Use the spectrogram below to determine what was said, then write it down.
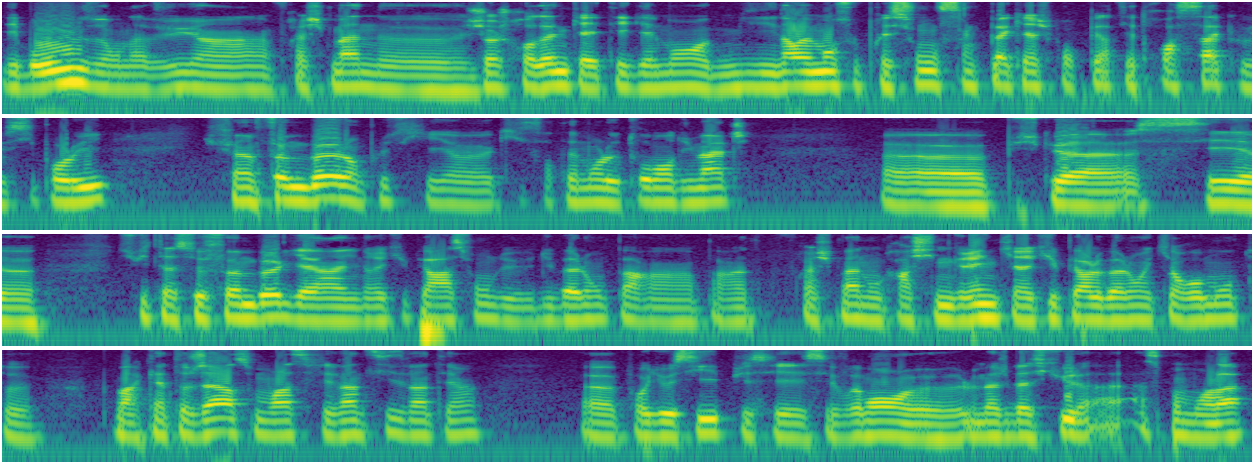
des Browns. On a vu un freshman, Josh Roden, qui a été également mis énormément sous pression. 5 plaquages pour perte, il y a 3 sacs aussi pour lui. Il fait un fumble en plus qui, euh, qui est certainement le tournant du match, euh, puisque euh, c'est suite à ce fumble, il y a une récupération du, ballon par un, par un, freshman, donc Rashid Green, qui récupère le ballon et qui remonte pour marquer un touchdown. À ce moment-là, ça fait 26-21 pour Yossi, puis c'est vraiment le match bascule à, ce moment-là.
